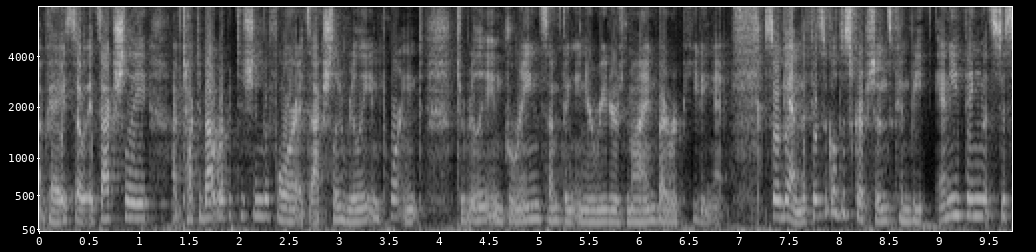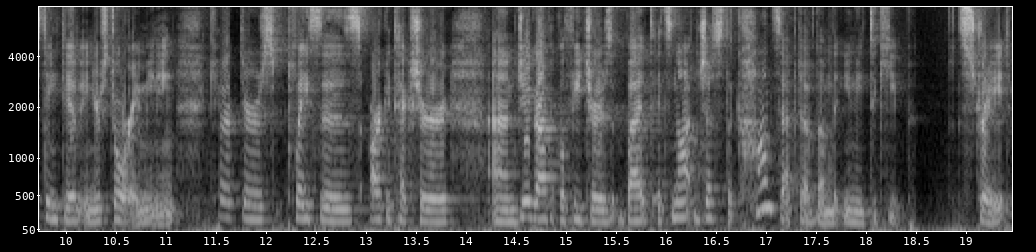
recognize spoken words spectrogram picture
Okay, so it's actually, I've talked about repetition before, it's actually really important to really ingrain something in your reader's mind by repeating it. So, again, the physical descriptions can be anything that's distinctive in your story, meaning characters, places, architecture, um, geographical features, but it's not just the concept of them that you need to keep straight.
